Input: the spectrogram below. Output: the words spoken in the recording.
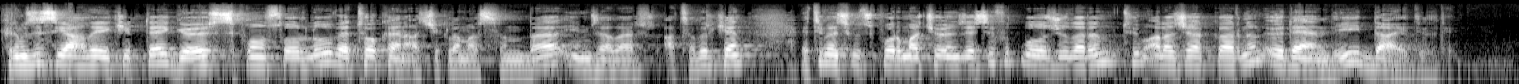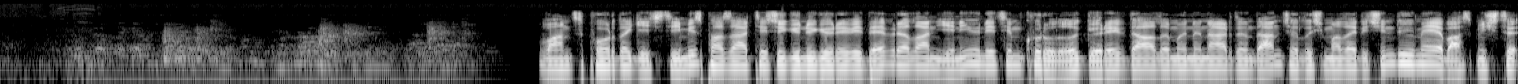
Kırmızı siyahlı ekipte göğüs sponsorluğu ve token açıklamasında imzalar atılırken Etimeskut spor maçı öncesi futbolcuların tüm alacaklarının ödendiği iddia edildi. Van Spor'da geçtiğimiz pazartesi günü görevi devralan yeni yönetim kurulu görev dağılımının ardından çalışmalar için düğmeye basmıştı.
